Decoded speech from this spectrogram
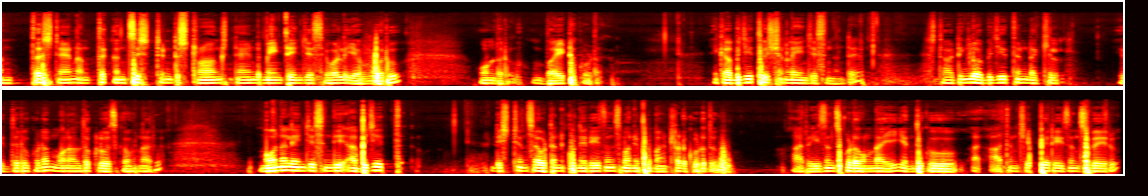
అంత స్టాండ్ అంత కన్సిస్టెంట్ స్ట్రాంగ్ స్టాండ్ మెయింటైన్ చేసేవాళ్ళు ఎవ్వరూ ఉండరు బయట కూడా. ఇక అభిజిత్ విషయంలో ఏం చేసిందంటే స్టార్టింగ్లో అభిజిత్ అండ్ అఖిల్ ఇద్దరు కూడా మోనాల్తో క్లోజ్గా ఉన్నారు. మోనాల్ ఏం చేసింది అభిజిత్ డిస్టెన్స్ అవ్వటానికి కొన్ని రీజన్స్ మనం ఇప్పుడు మాట్లాడకూడదు. ఆ రీజన్స్ కూడా ఉన్నాయి ఎందుకు అతను చెప్పే రీజన్స్ వేరు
